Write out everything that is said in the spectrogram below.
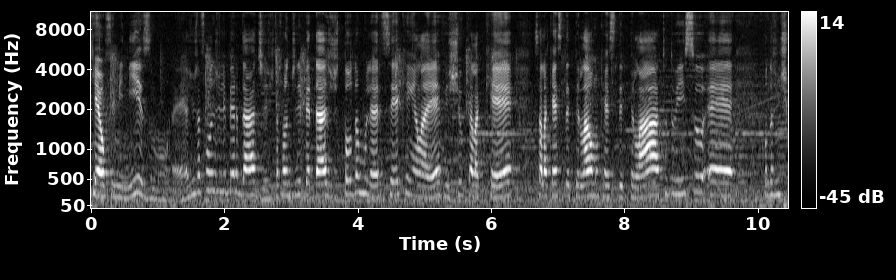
que é o feminismo, é, a gente está falando de liberdade. A gente está falando de liberdade de toda mulher ser quem ela é, vestir o que ela quer, se ela quer se depilar ou não quer se depilar. Tudo isso é quando a gente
